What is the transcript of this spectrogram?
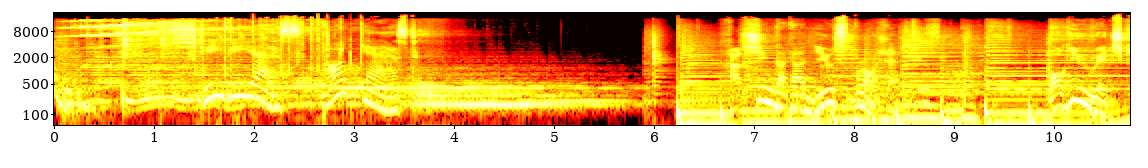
TBS Podcast 発信型ニュースプロジェクト。荻上チキ。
